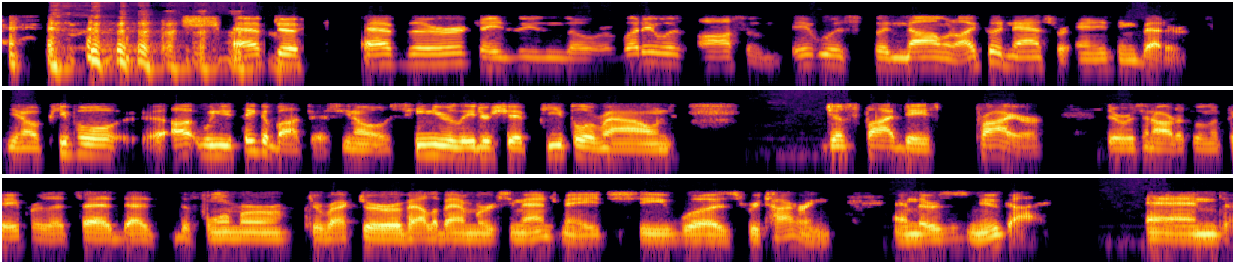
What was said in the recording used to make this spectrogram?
after after the hurricane season's over. But it was awesome. It was phenomenal. I couldn't ask for anything better. You know, people uh, when you think about this, you know, senior leadership, people around. Just five days prior, there was an article in the paper that said that the former director of Alabama Emergency Management Agency was retiring, and there's this new guy. And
